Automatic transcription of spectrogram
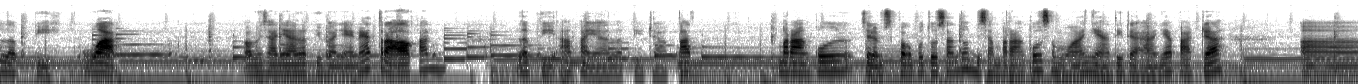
lebih kuat. Kalau misalnya lebih banyak netral kan lebih apa ya lebih dapat merangkul dalam sebuah keputusan tuh bisa merangkul semuanya tidak hanya pada eh,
